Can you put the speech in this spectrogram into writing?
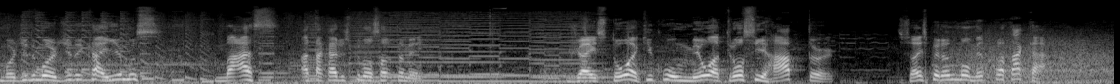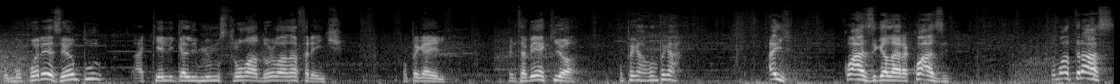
Mordido, mordido e caímos. Mas atacaram o espinossauro também. Já estou aqui com o meu Atrociraptor. Só esperando o momento para atacar. Como por exemplo, aquele Galimimos trollador lá na frente. Vamos pegar ele. Ele tá bem aqui, ó. Vamos pegar, vamos pegar. Aí! Quase, galera, quase! Vamos atrás!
